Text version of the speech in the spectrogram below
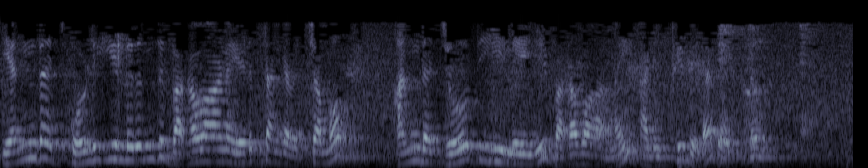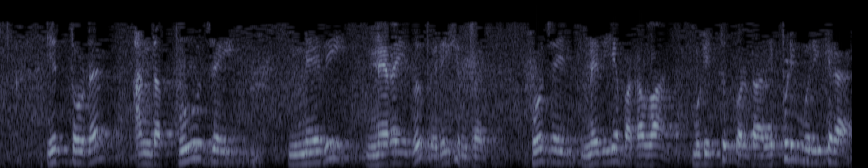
எந்த ஒளியிலிருந்து பகவானை எடுத்து அங்க வச்சோமோ அந்த ஜோதியிலேயே பகவானை அனுப்பிவிட வேண்டும். இத்துடன் அந்த பூஜை நெறி நிறைவு பெறுகின்றது. பூஜை நெறிய பகவான் முடித்து கொள்றார் எப்படி முடிக்கிறார்?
